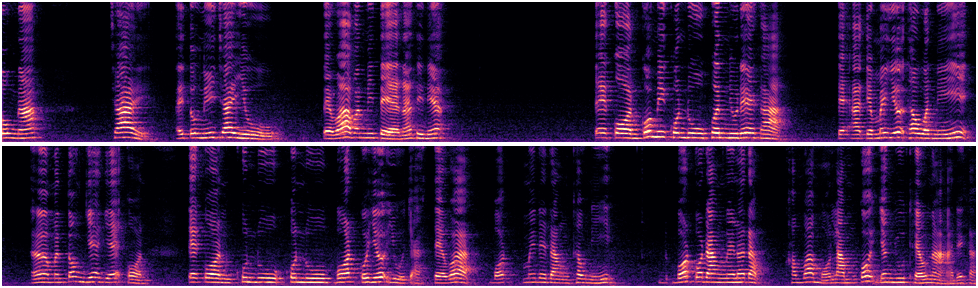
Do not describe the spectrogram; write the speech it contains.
รงๆนะ ใช่ ไอ้ตรงนี้ใช่อยู่ แต่ว่ามันมีแต่นะทีเนี้ย แต่ก่อนก็มีคนดูเพลินอยู่ได้ค่ะ แต่อาจจะไม่เยอะเท่าวันนี้ เออ มันต้องแยกแยะก่อนแต่ก่อนคุณดูคนดูบอสก็เยอะอยู่จ้ะแต่ว่า บอสไม่ได้ดังเท่านี้ บอสก็ดังในระดับคำว่าหมอลำก็ยังอยู่แถวหนาเด้ค่ะ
